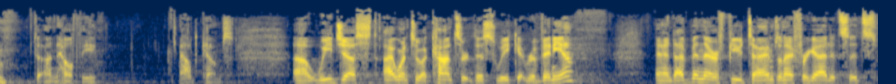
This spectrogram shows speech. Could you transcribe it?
to unhealthy outcomes. Uh, we just, I went to a concert this week at Ravinia, and I've been there a few times, and I forgot it's, it's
